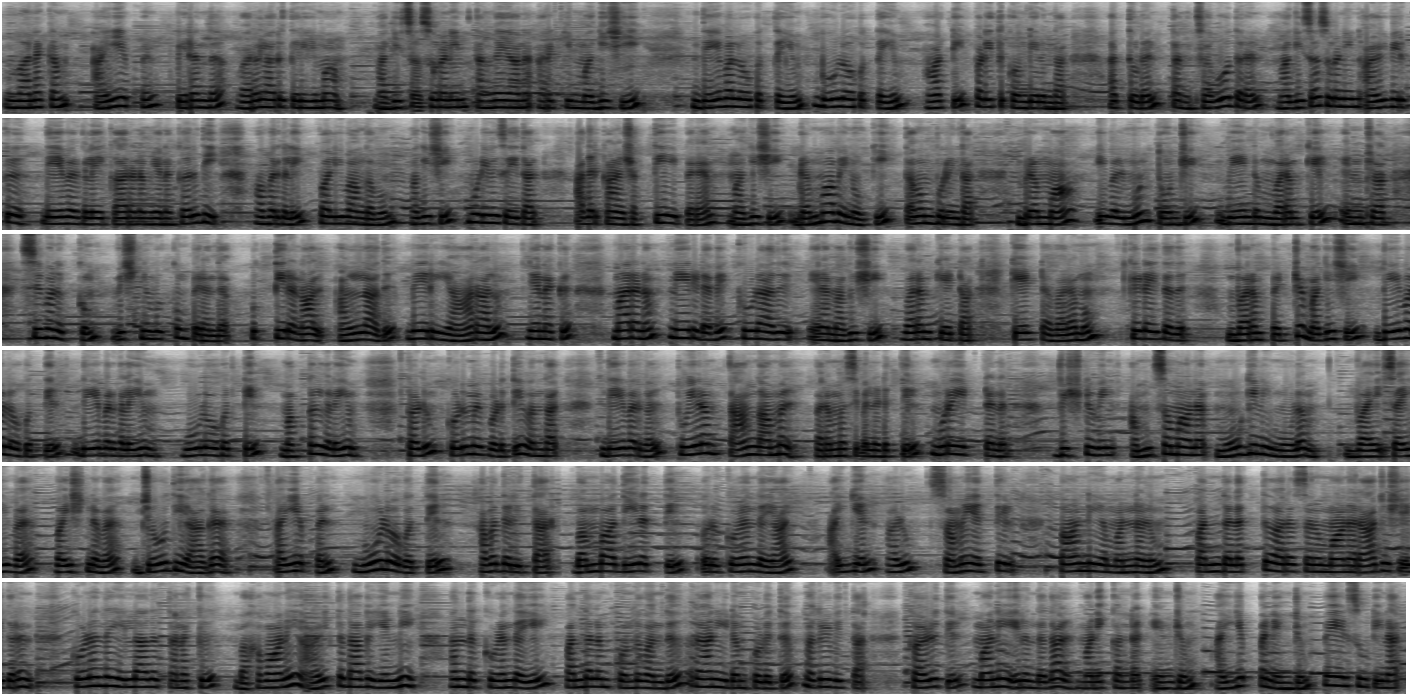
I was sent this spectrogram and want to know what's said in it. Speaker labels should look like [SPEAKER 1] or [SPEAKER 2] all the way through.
[SPEAKER 1] வணக்கம். ஐயப்பன் பிறந்த வரலாறு தெரியுமா? மகிஷாசுரனின் தங்கையான அரக்கி மகிஷி தேவலோகத்தையும் பூலோகத்தையும் ஆட்டி படைத்து கொண்டிருந்தாள். அத்துடன் தன் சகோதரன் மகிஷாசுரனின் அழிவிற்கு தேவர்களே காரணம் என கருதி அவர்களை பழிவாங்கவும் மகிஷி முடிவு செய்தாள். அதற்கான சக்தியை பெற மகிஷி பிரம்மாவை நோக்கி தவம் புரிந்தாள். பிரம்மா இவள் முன் தோன்றி வேண்டும் வரம் கேள் என்றார். சிவனுக்கும் விஷ்ணுவுக்கும் பிறந்த புத்திரனால் அல்லாது வேறு யாராலும் எனக்கு மரணம் நேரிடவே கூடாது என மகிஷி வரம் கேட்டாள். கேட்ட வரமும் கிடைத்தது. வரம் பெற்ற மகிஷி தேவலோகத்தில் தேவர்களையும் பூலோகத்தில் மக்கள்களையும் கடும் கொடுமைப்படுத்தி வந்தார் தேவர்கள் துயரம் தாங்காமல் பரமசிவனிடத்தில் முறையிட்டனர். விஷ்ணுவின் அம்சமான மோகினி மூலம் வை சைவ வைஷ்ணவ ஜோதியாக ஐயப்பன் பூலோகத்தில் அவதரித்தார். பம்பா தீரத்தில் ஒரு குழந்தையாய் ஐயன் அழும் சமயத்தில் பாண்டிய மன்னனும் பந்தளத்து அரசனுமான ராஜசேகரன் குழந்தை இல்லாத தனக்கு பகவானே அழித்ததாக எண்ணி அந்த குழந்தையை பந்தளம் கொண்டு வந்து ராணியிடம் கொடுத்து மகிழ்வித்தார். கழுத்தில் மணி இருந்ததால் மணிகண்டன் என்றும் ஐயப்பன் என்றும் பெயர் சூட்டினார்.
